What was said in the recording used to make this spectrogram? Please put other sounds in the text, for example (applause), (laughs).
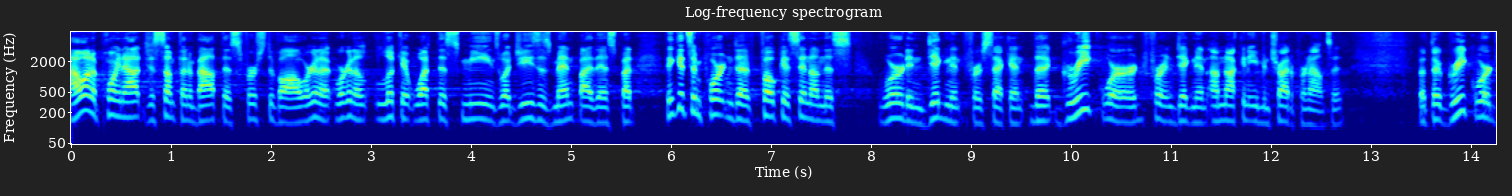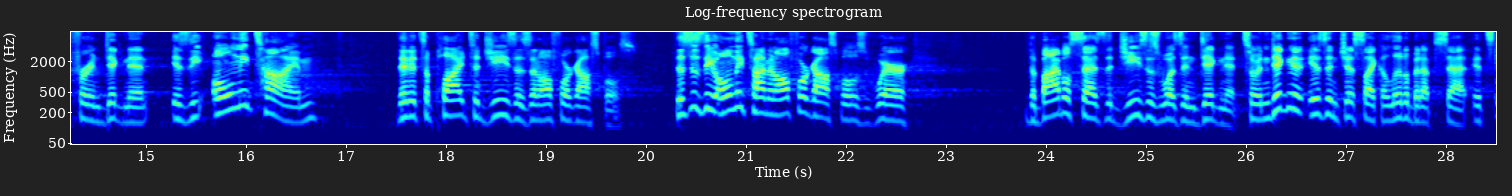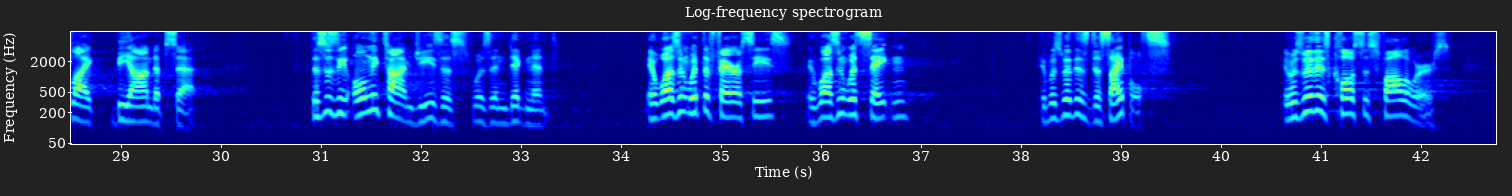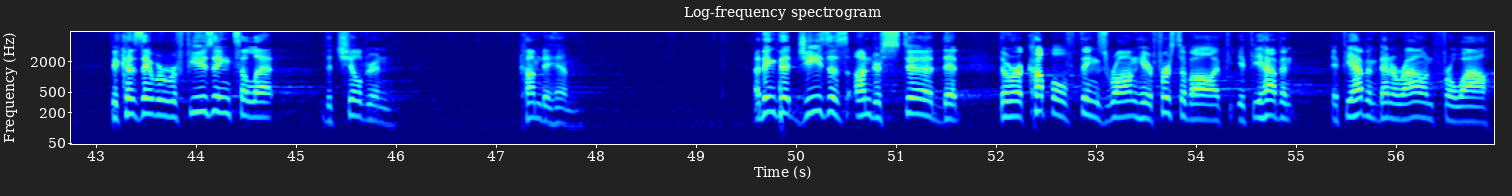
I want to point out just something about this, first of all. We're going we're to look at what this means, what Jesus meant by this, but I think it's important to focus in on this word indignant for a second. The Greek word for indignant, I'm not going to even try to pronounce it, but the Greek word for indignant is the only time that it's applied to Jesus in all four Gospels. This is the only time in all four Gospels where the Bible says that Jesus was indignant. So, indignant isn't just like a little bit upset, it's like beyond upset. This is the only time Jesus was indignant. It wasn't with the Pharisees, it wasn't with Satan, it was with his disciples, it was with his closest followers because they were refusing to let the children come to him. I think that Jesus understood that there were a couple things wrong here. First of all, if, if, you haven't, if you haven't been around for a while,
